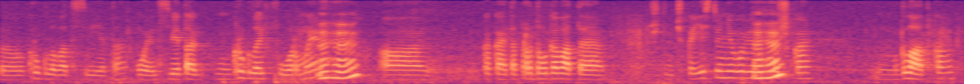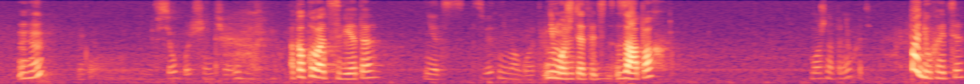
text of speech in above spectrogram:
э, круглого цвета, ой, цвета круглой формы. Угу какая-то продолговатая штучка, есть у него верхушка, угу. гладко. Угу. Все, больше ничего не могу. А какого цвета? Нет, цвет не могу ответить. Не можете ответить. Запах? Можно понюхать? Понюхайте.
